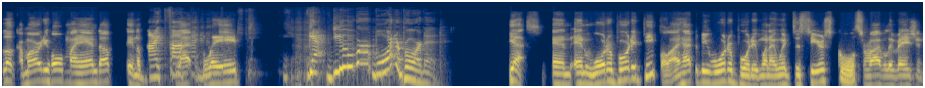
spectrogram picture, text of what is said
Look, I'm already holding my hand up in a I flat thought, blade. yeah, you were waterboarded. Yes, and and waterboarded people. I had to be waterboarded when I went to SERE school, survival evasion,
